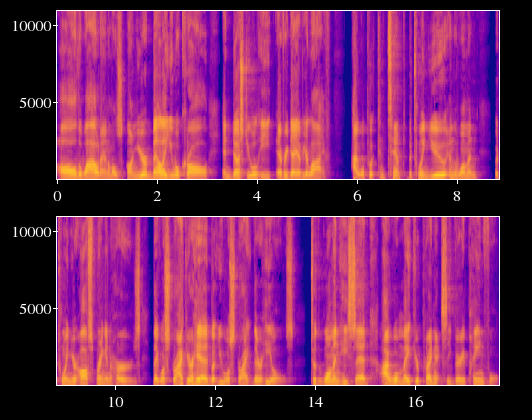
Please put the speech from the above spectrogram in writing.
all the wild animals. On your belly you will crawl, and dust you will eat every day of your life. I will put contempt between you and the woman, between your offspring and hers. They will strike your head, but you will strike their heels. To the woman, he said, I will make your pregnancy very painful.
